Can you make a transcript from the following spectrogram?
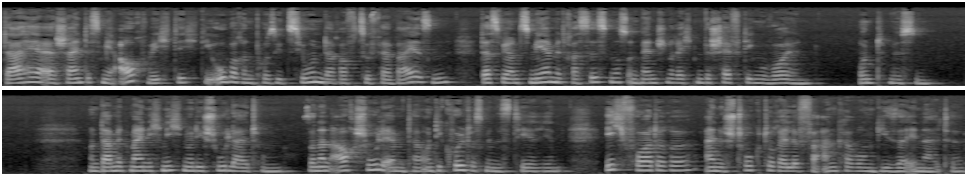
Daher erscheint es mir auch wichtig, die oberen Positionen darauf zu verweisen, dass wir uns mehr mit Rassismus und Menschenrechten beschäftigen wollen und müssen. Und damit meine ich nicht nur die Schulleitungen, sondern auch Schulämter und die Kultusministerien. Ich fordere eine strukturelle Verankerung dieser Inhalte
